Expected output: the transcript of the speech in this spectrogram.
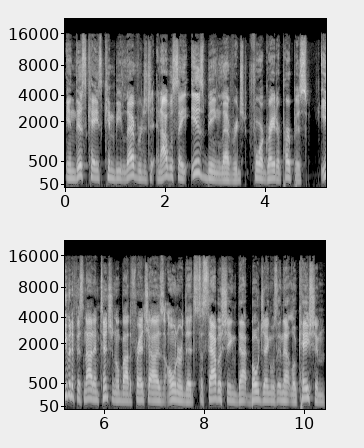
in this case, can be leveraged, and I would say is being leveraged for a greater purpose. Even if it's not intentional by the franchise owner that's establishing that Bojangles in that location,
